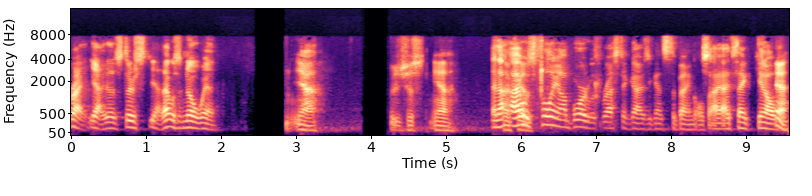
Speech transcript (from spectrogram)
Right? Yeah. There's there's yeah that was a no win, Yeah, it was just yeah. and I, I was fully on board with resting guys against the Bengals. I, I think you know Yeah.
